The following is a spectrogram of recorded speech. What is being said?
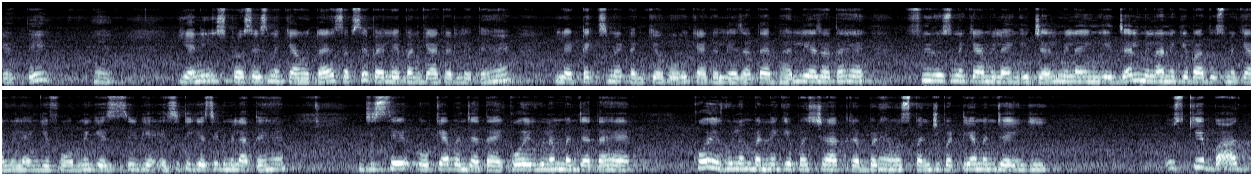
कहते हैं। यानी इस प्रोसेस में क्या होता है? सबसे पहले अपन क्या कर लेते हैं? लेटेक्स में टंकियों को क्या कर लिया जाता है? भर लिया जाता है। फिर उसमें क्या मिलाएँगे? जल मिलाएँगे। जल मिलाने के बाद उसमें क्या मिलाएँगे? फॉर्मिक एसिड या एसिटिक एसिड मिलाते हैं, जिससे वो क्या बन जाता है? कोएगुलम बन जाता है। कोएगुलम बनने के पश्चात रबड़ हैं, वो स्पंजी पट्टियाँ बन जाएँगी। उसके बाद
